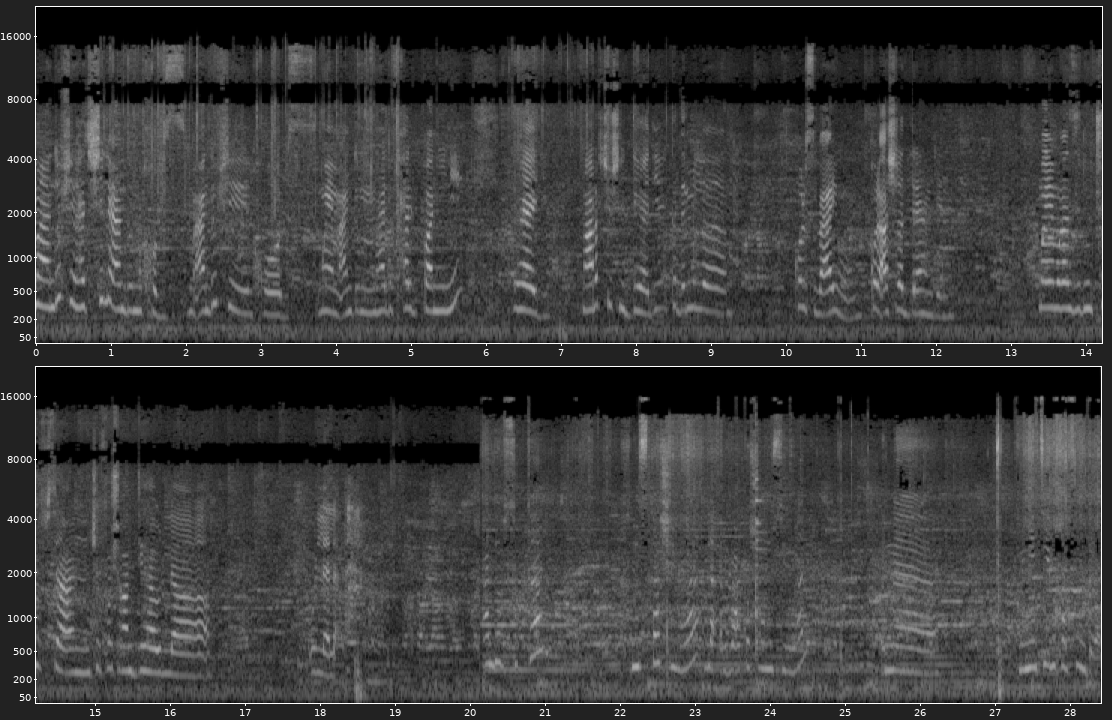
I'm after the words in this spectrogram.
ما عندهمش هادشي اللي عندهم الخبز. ما عندهمش الخبز. المهم عندهم هادو بحال البانيني وهادي. ما عرفتش واش ندي هادي. كتعمل كل سبعة يوان كل عشرة دراهم ديالنا المهم غنزيد نشوف ساعة نشوف واش غنديها ولا ولا لا. عندهم السكر 15 يوان لا 14 ونص يوان. ب 250 درهم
